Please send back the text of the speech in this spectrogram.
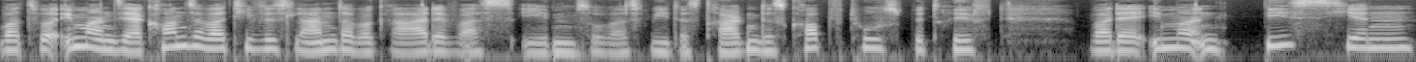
war zwar immer ein sehr konservatives Land, aber gerade was eben sowas wie das Tragen des Kopftuchs betrifft, war der immer ein bisschen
